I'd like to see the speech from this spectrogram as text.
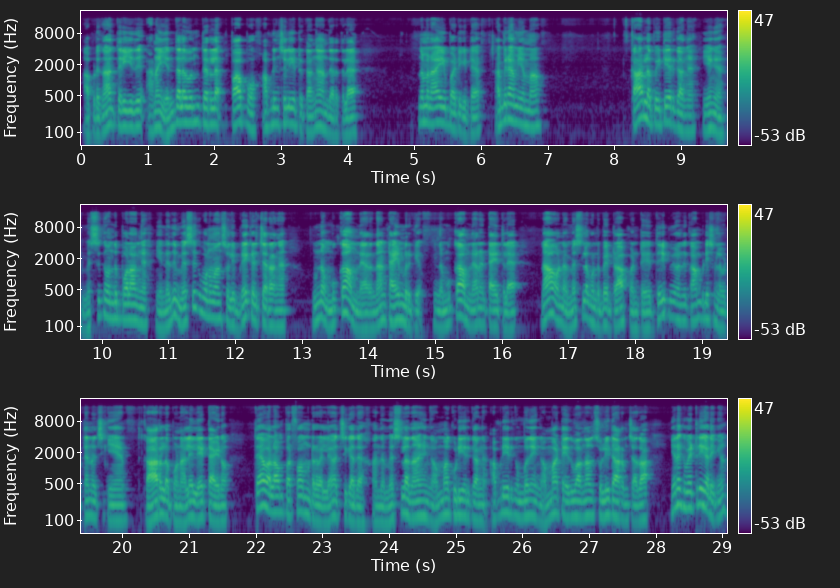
அப்படி தான் தெரியுது. ஆனால் எந்த அளவுன்னு தெரில பார்ப்போம் அப்படின்னு சொல்லிட்டு இருக்காங்க அந்த இடத்துல. நம்ம நாயகி பாட்டிக்கிட்ட அபிராமி அம்மா காரில் போயிட்டே இருக்காங்க. ஏங்க மெஸ்ஸுக்கு வந்து போகலாங்க என்னது மெஸ்ஸுக்கு போகணுமான்னு சொல்லி பிரேக் அடிச்சிடுறாங்க. இன்னும் முக்கால் மணி நேரம் தான் டைம் இருக்குது இந்த முக்கால் மணி நேரம் டயத்தில் நான் உன்னை மெஸ்ஸில் கொண்டு போய் ட்ராப் பண்ணிட்டு திருப்பி வந்து காம்படிஷனில் விட்டேன்னு வச்சுக்கேன் காரில் போனாலே லேட் ஆகிடும் தேவையில்லாமல் பர்ஃபார்ம் பண்ணுற வேலையை வச்சுக்காத. அந்த மெஸ்ஸில் தான் எங்கள் அம்மா குடியிருக்காங்க. அப்படி இருக்கும்போது எங்கள் அம்மாட்ட எதுவாக இருந்தாலும் சொல்லிட்டு ஆரம்பிச்சாதான் எனக்கு வெற்றி கிடைக்கும்.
